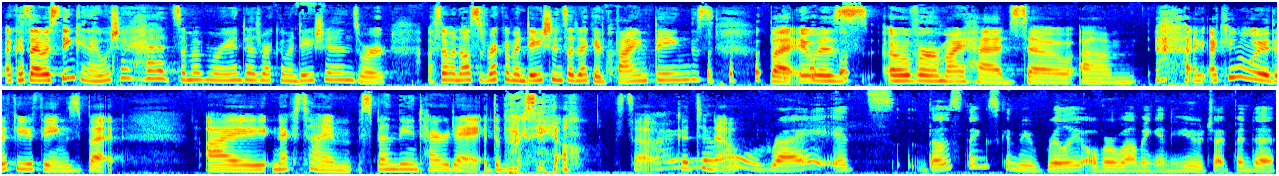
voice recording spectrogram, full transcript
because I was thinking I wish I had some of Miranda's recommendations or someone else's recommendations that I could find things, but it was over my head. So um, I, I, came away with a few things, but I next time spend the entire day at the book sale. So I good to know, know, right? It's those things can be really overwhelming and huge. I've been to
